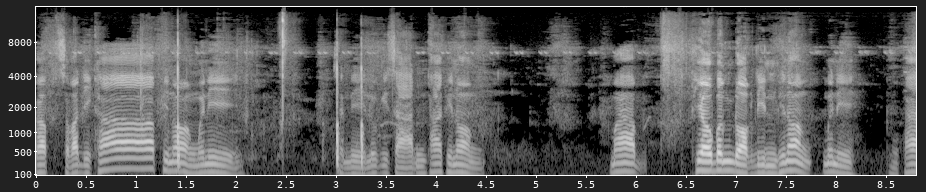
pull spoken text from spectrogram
ครับสวัสดีครับพี่น้องมื้อนี้เสน่ห์ลูกอีสานพาพี่น้อง มาเที่ยวเบิ่งดอกดินพี่น้องมื้อนี้พา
